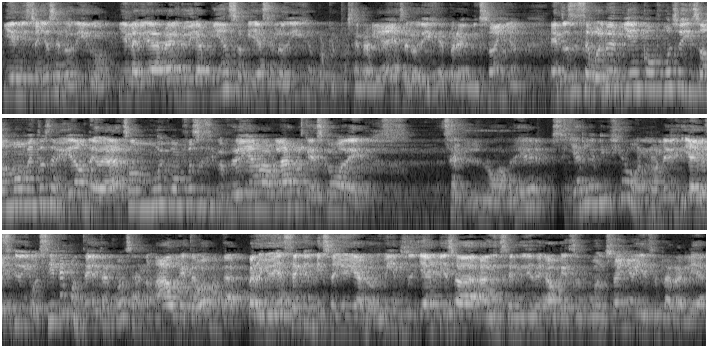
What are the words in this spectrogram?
y en mi sueño se lo digo, y en la vida real yo ya pienso que ya se lo dije, porque pues en realidad ya se lo dije, pero en mi sueño. Entonces se vuelve bien confuso y son momentos de mi vida donde de verdad son muy confusos y prefiero ya no hablar porque es como de, ¿se ¿lo habré, si ya le dije o no le dije? Y hay veces que digo, sí te conté de tal cosa, no, ah, ok, te voy a contar, pero yo ya sé que en mi sueño ya lo viví, entonces ya empiezo a, a discernir de, ah, ok, eso fue un sueño y esa es la realidad.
